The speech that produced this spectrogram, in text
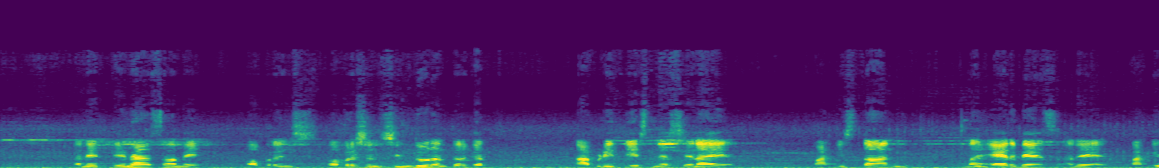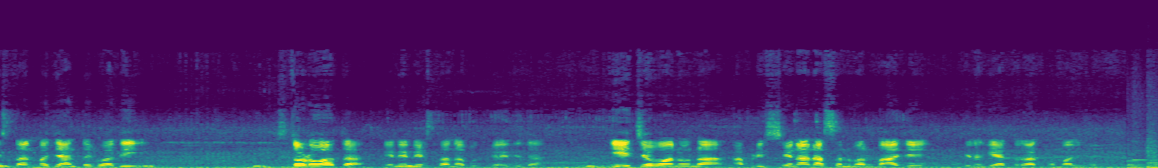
અને તેના સામે ઓપરેશન ઓપરેશન સિંદૂર અંતર્ગત આપણી દેશના સેનાએ પાકિસ્તાનમાં એરબેઝ અને પાકિસ્તાનમાં જે આતંકવાદી સ્થળો હતા એને નેસ્તાનાબૂદ કરી દીધા. એ જવાનોના, આપણી સેનાના સન્માનમાં આજે તિરંગયાત્રા રાખવામાં આવી છે.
